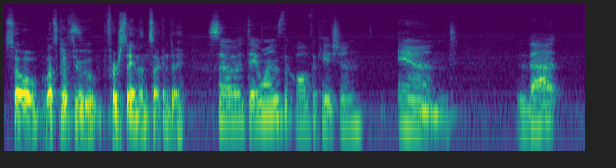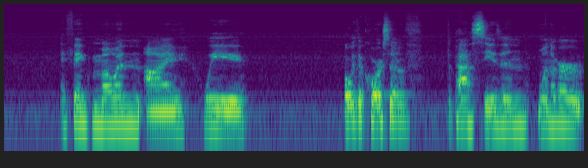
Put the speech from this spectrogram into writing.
so let's go Yes. through first day and then second day. So day one is the qualification, and that I think Mo and I we over the course of the past season, one of our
